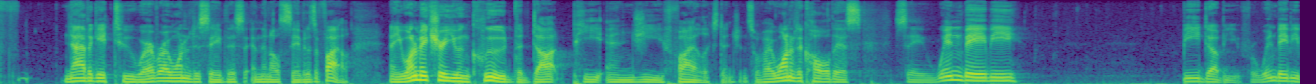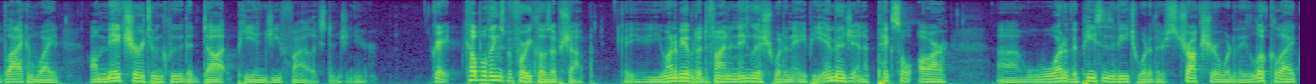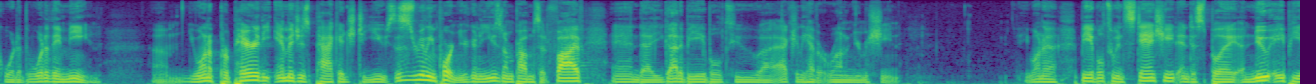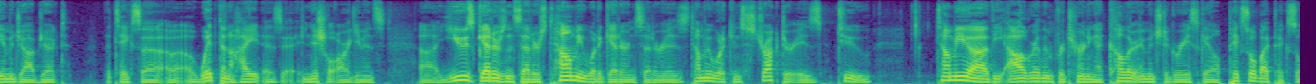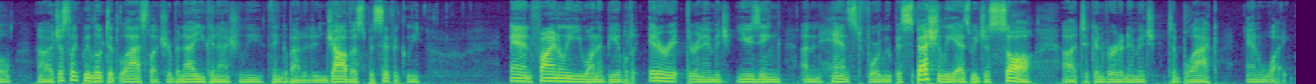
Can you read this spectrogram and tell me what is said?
navigate to wherever I wanted to save this, and then I'll save it as a file. Now you want to make sure you include the .png file extension. So if I wanted to call this, say, WinBaby BW for WinBaby Black and White, I'll make sure to include the .png file extension here. Great. Couple things before you close up shop. Okay, you, you want to be able to define in English what an AP image and a pixel are. Uh, what are the pieces of each? What are their structure? What do they look like? What, what do they mean? Um, you want to prepare the images package to use. This is really important. You're going to use it on problem set 5, and uh, you got to be able to uh, actually have it run on your machine. You want to be able to instantiate and display a new AP image object that takes a, a width and a height as initial arguments. Uh, use getters and setters. Tell me what a getter and setter is. Tell me what a constructor is, too. Tell me uh, the algorithm for turning a color image to grayscale pixel by pixel, uh, just like we looked at last lecture, but now you can actually think about it in Java specifically. And finally, you want to be able to iterate through an image using an enhanced for loop, especially as we just saw uh, to convert an image to black and white.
